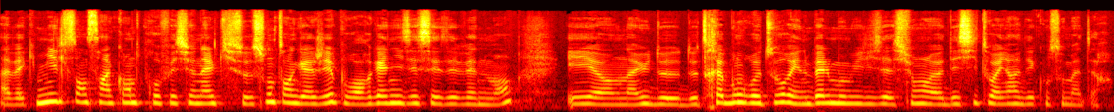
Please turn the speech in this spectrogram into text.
avec 1150 professionnels qui se sont engagés pour organiser ces événements. Et euh, on a eu de, très bons retours et une belle mobilisation euh, des citoyens et des consommateurs.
